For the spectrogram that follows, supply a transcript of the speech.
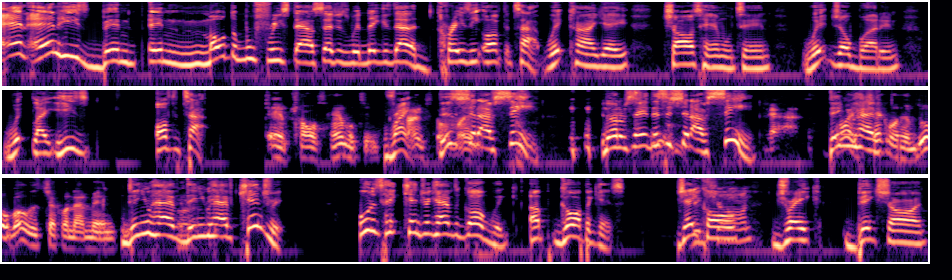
And and he's been in multiple freestyle sessions with niggas that are crazy off the top with Kanye, Charles Hamilton, with Joe Budden, with like he's off the top. Damn, Charles Hamilton. Right. Christ this is shit I've seen. You know what I'm saying? This is shit I've seen. Yeah. Then you Somebody have check on him. Do a wellness check on that man. then you have then you have Kendrick. Who does Kendrick have to go up with up go up against? J. Big Cole, Sean. Drake, Big Sean.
